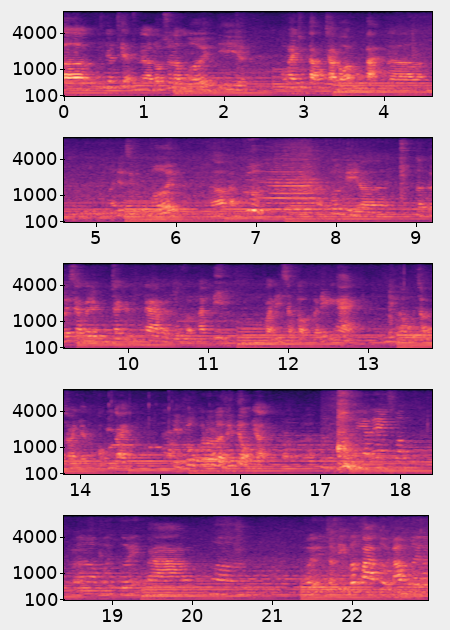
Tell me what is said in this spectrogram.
uh, nhân tiện uh, đầu xuân năm mới thì hôm nay chúng ta cũng chào đón một bạn uh, nhân sự mới. Đó, bạn Phương. Bạn Phương thì uh, đợt tới sẽ về đây phụ trách cho chúng ta về bộ phận marketing quản lý sản phẩm lý khách hàng. Nhưng là hỗ trợ cho anh em phòng kinh doanh thì Phương có đôi lời giới thiệu nhỉ? Thì là em Phương uh, mới cưới và uh, mới chuẩn bị bước qua tuổi 30 thôi.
